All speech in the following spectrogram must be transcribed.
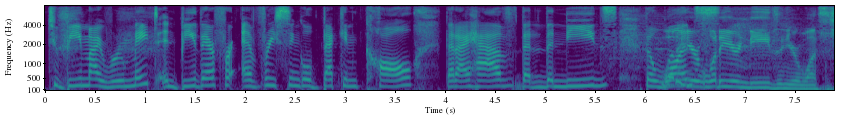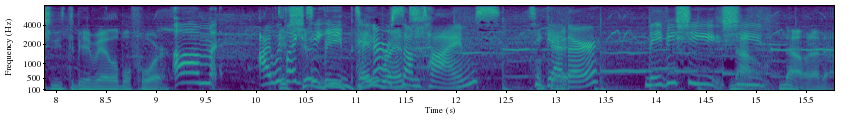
to be my roommate and be there for every single beck and call that I have? That the needs, the What wants. are your what are your needs and your wants that she needs to be available for? um, I would It like to be eat dinner rent. sometimes together. Maybe she she no, no, no, no.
